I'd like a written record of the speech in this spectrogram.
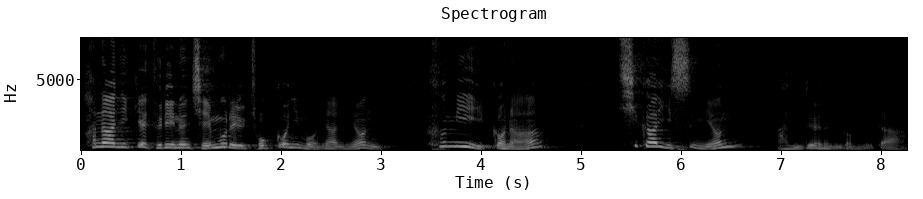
하나님께 드리는 제물의 조건이 뭐냐면 흠이 있거나 티가 있으면 안 되는 겁니다.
